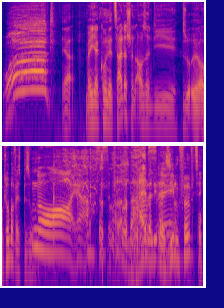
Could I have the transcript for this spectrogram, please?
What? Ja, welcher Kunde zahlt das schon, außer die so, äh, Oktoberfestbesucher? Oh, ja. Ein halber Liter, 57.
